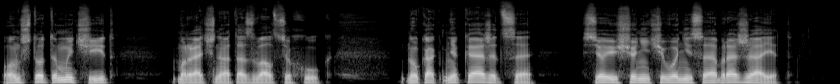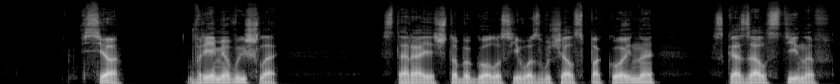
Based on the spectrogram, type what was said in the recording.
«Он что-то мычит», — мрачно отозвался Хук. «Но, как мне кажется, все еще ничего не соображает». «Все, время вышло». Стараясь, чтобы голос его звучал спокойно, сказал Стинов.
